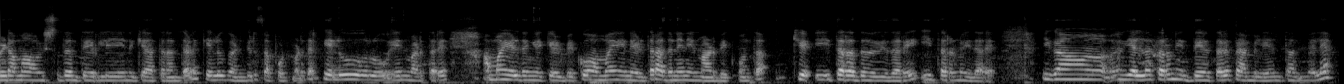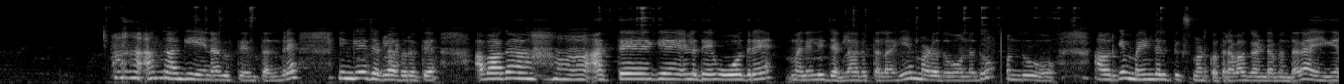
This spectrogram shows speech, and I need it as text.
ಬಿಡಮ್ಮ ಅವ್ರು ಇಷ್ಟದಂತೆ ಇರಲಿ, ಏನಕ್ಕೆ ಆ ಥರ ಅಂತೇಳಿ ಕೆಲವು ಗಂಡಿರು ಸಪೋರ್ಟ್ ಮಾಡ್ತಾರೆ. ಕೆಲವರು ಏನು ಮಾಡ್ತಾರೆ, ಅಮ್ಮ ಹೇಳ್ದಂಗೆ ಕೇಳಬೇಕು, ಅಮ್ಮ ಏನು ಹೇಳ್ತಾರೆ, ಅದನ್ನೇ ನೀನು ಮಾಡಬೇಕು ಅಂತ ಕೇ, ಈ ಥರದ್ದು ಇದ್ದಾರೆ ಈ ಥರನೂ ಇದ್ದಾರೆ ಈಗ ಎಲ್ಲ ಥರನೂ ಇದ್ದೇ ಇರ್ತಾರೆ ಫ್ಯಾಮಿಲಿ ಅಂತ ಅಂದಮೇಲೆ ಹಂಗಾಗಿ ಏನಾಗುತ್ತೆ ಅಂತಂದರೆ ಹಿಂಗೆ ಜಗಳ ಬರುತ್ತೆ. ಆವಾಗ ಅತ್ತೆಗೆ ಹೇಳದೆ ಹೋದರೆ ಮನೇಲಿ ಜಗಳ ಆಗುತ್ತಲ್ಲ, ಏನು ಮಾಡೋದು ಅನ್ನೋದು ಒಂದು ಅವ್ರಿಗೆ ಮೈಂಡಲ್ಲಿ ಫಿಕ್ಸ್ ಮಾಡ್ಕೋತಾರೆ. ಅವಾಗ ಗಂಡ ಬಂದಾಗ, ಹೀಗೆ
